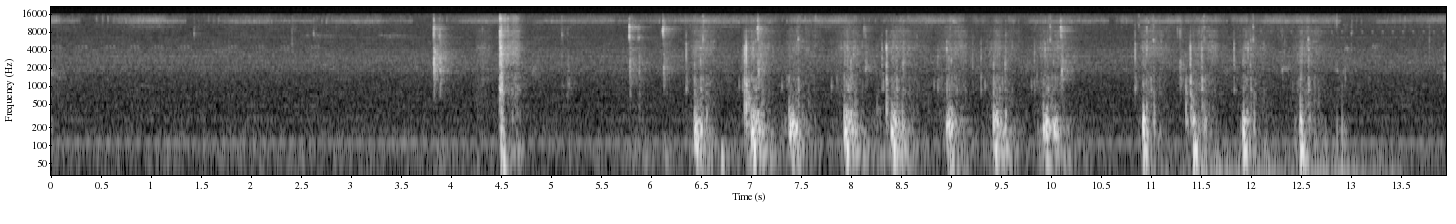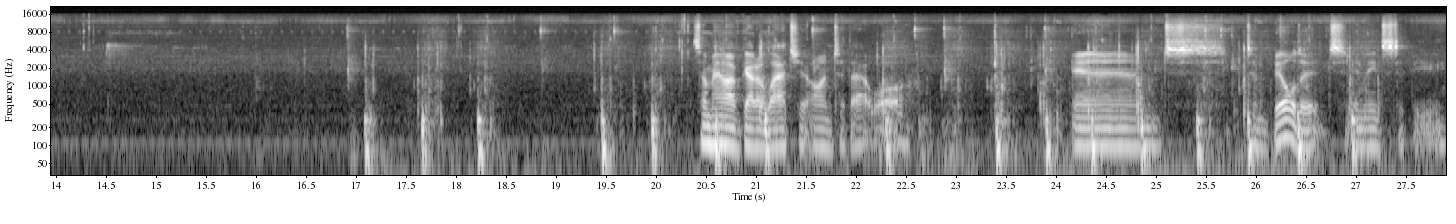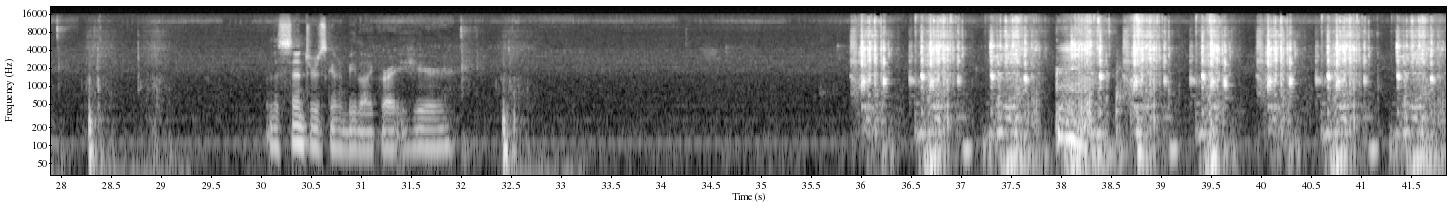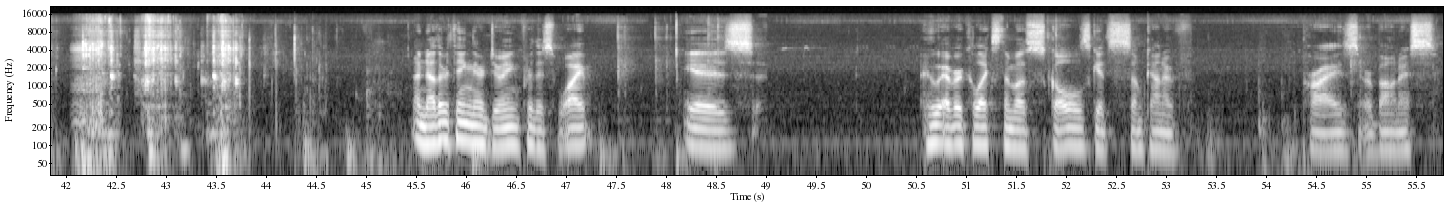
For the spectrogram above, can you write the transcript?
Somehow I've got to latch it onto that wall. And to build it, it needs to be... The center is going to be like right here. Another thing they're doing for this wipe is whoever collects the most skulls gets some kind of prize or bonus.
